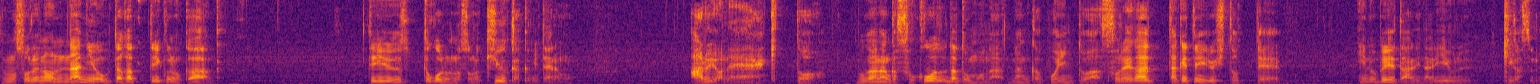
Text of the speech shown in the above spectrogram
でもそれの何を疑っていくのかっていうところのその嗅覚みたいなもん。あるよねきっと。僕はなんかそこだと思うななんかポイントは。それが長けている人ってイノベーターになりうる気がする。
